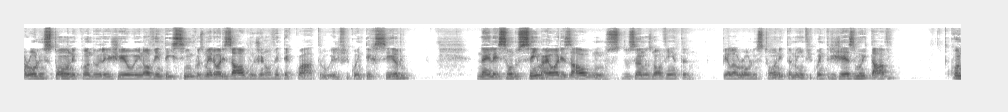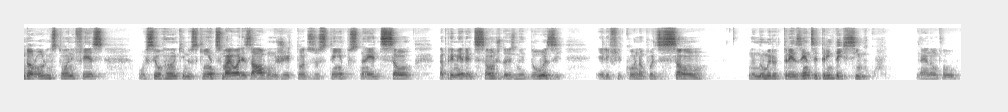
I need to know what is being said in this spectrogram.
Rolling Stone, quando elegeu em 95 os melhores álbuns de 94, ele ficou em terceiro. Na eleição dos 100 maiores álbuns dos anos 90 pela Rolling Stone, também ficou em 38 Quando a Rolling Stone fez o seu ranking dos 500 maiores álbuns de todos os tempos, na edição, na primeira edição de 2012, ele ficou na posição no número 335, né? Não vou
